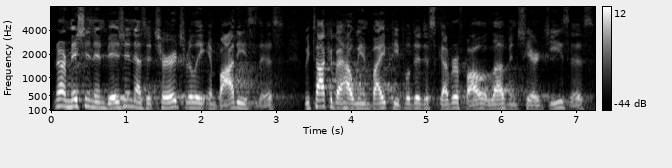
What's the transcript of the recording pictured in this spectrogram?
And our mission and vision as a church really embodies this. We talk about how we invite people to discover, follow, love, and share Jesus.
